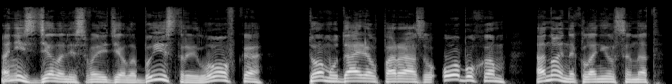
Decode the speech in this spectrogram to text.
Они сделали свое дело быстро и ловко, том ударил по разу обухом, Аной наклонился над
